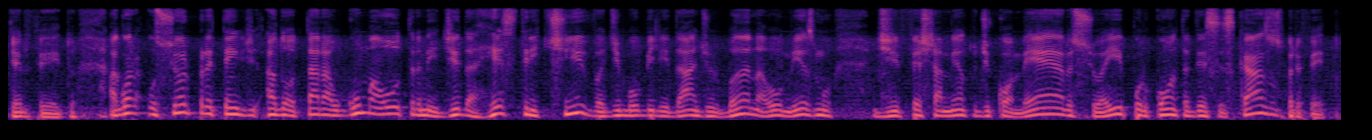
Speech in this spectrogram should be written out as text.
Perfeito. Agora, o senhor pretende adotar alguma outra medida restritiva de mobilidade urbana ou mesmo de fechamento de comércio aí por conta desses casos, prefeito?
